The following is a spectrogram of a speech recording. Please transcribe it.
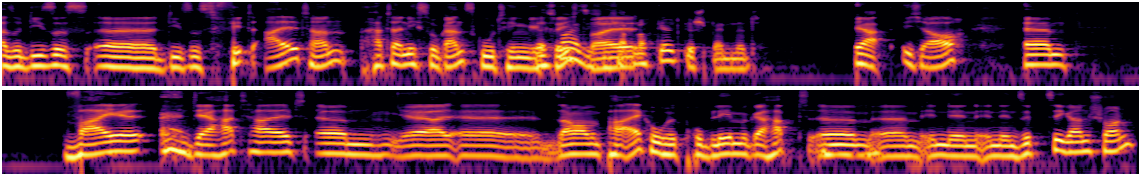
also dieses, äh, dieses Fit-Altern hat er nicht so ganz gut hingekriegt. Das weiß ich, weil, ich habe noch Geld gespendet. Ja, ich auch. Ähm, weil der hat halt, ähm, ja, äh, sagen wir mal, ein paar Alkoholprobleme gehabt ähm, mhm. ähm, in, den, in den 70ern schon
